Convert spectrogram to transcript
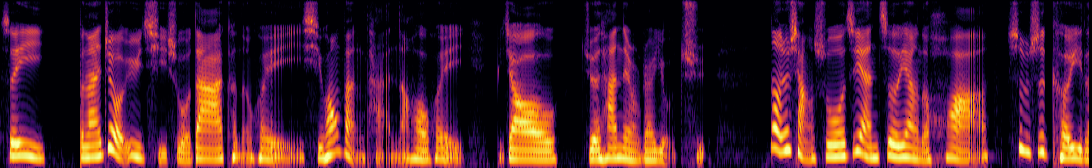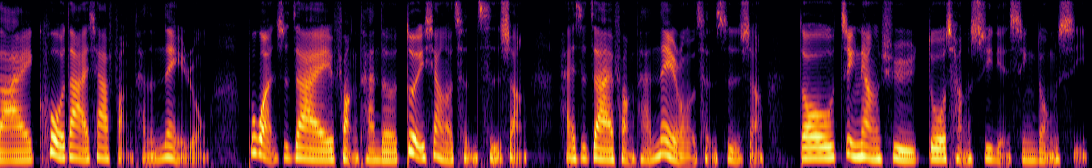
所以。本来就有预期说大家可能会喜欢访谈，然后会比较觉得它内容比较有趣。那我就想说，既然这样的话，是不是可以来扩大一下访谈的内容？不管是在访谈的对象的层次上，还是在访谈内容的层次上，都尽量去多尝试一点新东西。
